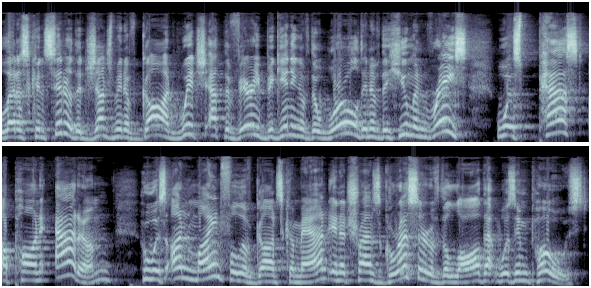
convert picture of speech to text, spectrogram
let us consider the judgment of God, which at the very beginning of the world and of the human race was passed upon Adam, who was unmindful of God's command and a transgressor of the law that was imposed.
